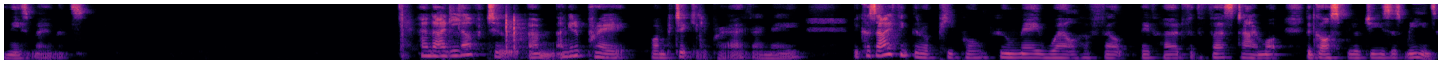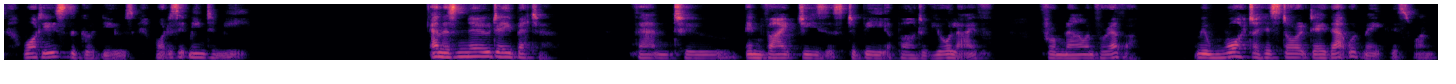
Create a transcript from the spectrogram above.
in these moments. And I'd love to, um, I'm going to pray one particular prayer, if I may, because I think there are people who may well have felt they've heard for the first time what the gospel of Jesus means. What is the good news? What does it mean to me? And there's no day better than to invite Jesus to be a part of your life from now and forever. I mean, what a historic day that would make this one.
